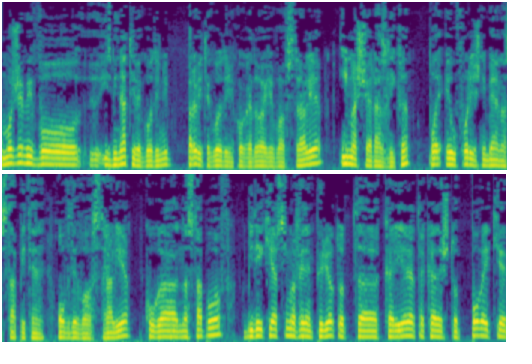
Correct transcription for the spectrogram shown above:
може би во изминативе години, првите години кога доаѓа во Австралија, имаше разлика, поеуфорични беа настапите овде во Австралија кога настапував, бидејќи јас имав еден период од кариерата каде што повеќе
